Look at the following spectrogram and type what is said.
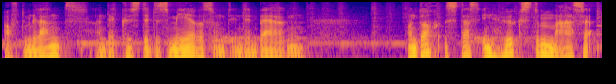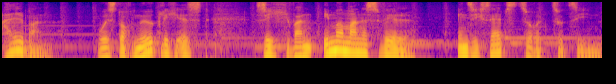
Auf dem Land, an der Küste des Meeres und in den Bergen – und doch ist das in höchstem Maße albern, wo es doch möglich ist, sich, wann immer man es will, in sich selbst zurückzuziehen.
